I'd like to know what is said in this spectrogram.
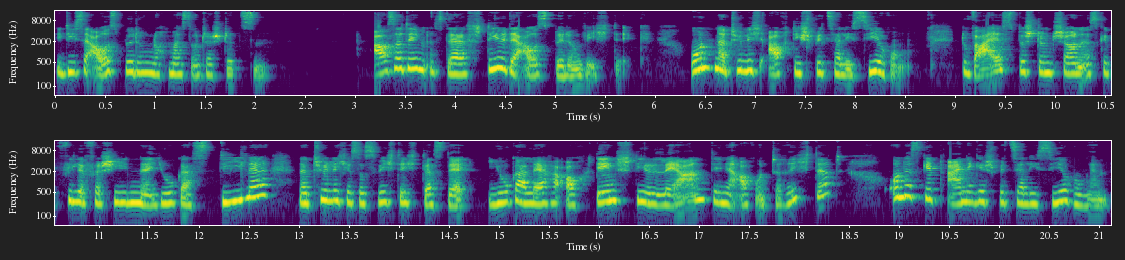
die diese Ausbildung nochmals unterstützen. Außerdem ist der Stil der Ausbildung wichtig und natürlich auch die Spezialisierung. Du weißt bestimmt schon, es gibt viele verschiedene Yoga-Stile. Natürlich ist es wichtig, dass der Yogalehrer auch den Stil lernt, den er auch unterrichtet. Und es gibt einige Spezialisierungen.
